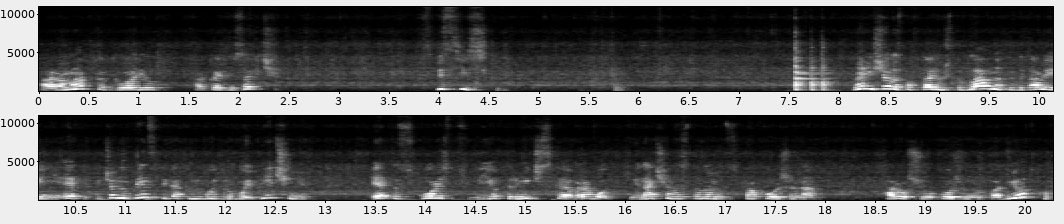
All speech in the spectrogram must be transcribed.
Аромат, как говорил Аркадий Исаакович, специфический. Ну, еще раз повторю, что главное приготовление этой печенки, в принципе, как и любой другой печени, это скорость ее термической обработке. Иначе она становится похожа на хорошую кожаную подметку.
